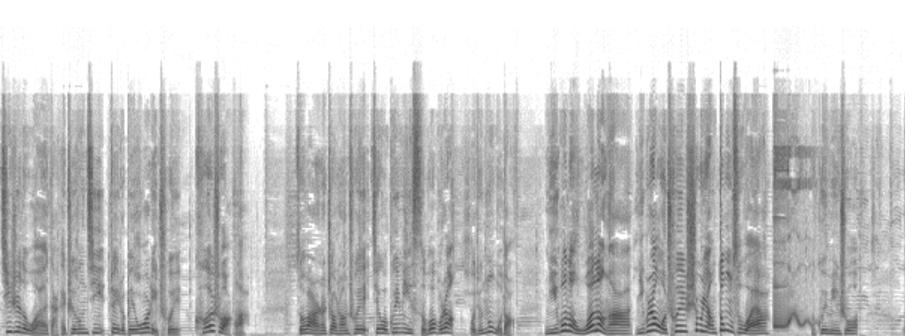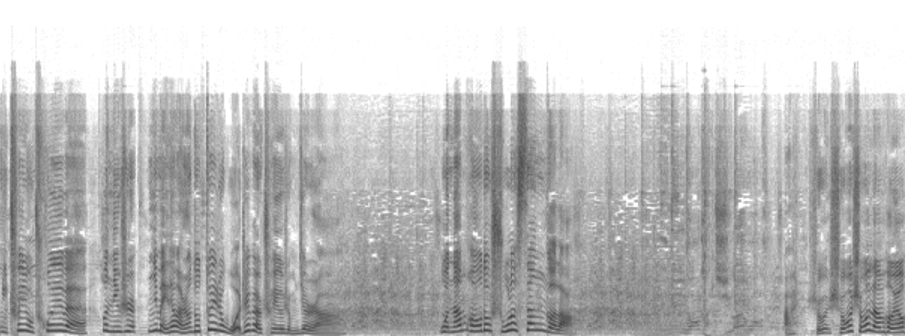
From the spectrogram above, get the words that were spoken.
机智的我打开吹风机，对着被窝里吹，可爽了。昨晚上呢，照常吹，结果闺蜜死活不让，我就怒道：“你不冷我冷啊！你不让我吹，是不是想冻死我呀？”闺蜜说：“你吹就吹呗，问题是你每天晚上都对着我这边吹个什么劲儿啊？我男朋友都熟了三个了。”什么什么什么男朋友？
